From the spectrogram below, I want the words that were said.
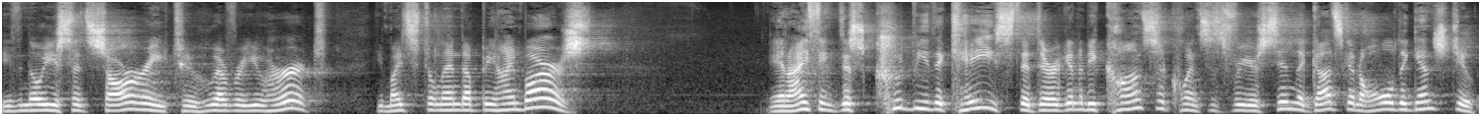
Even though you said sorry to whoever you hurt, you might still end up behind bars. And I think this could be the case that there are going to be consequences for your sin that God's going to hold against you.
